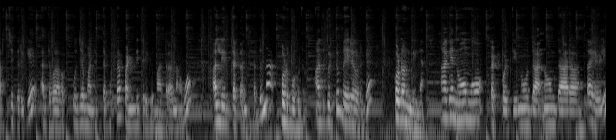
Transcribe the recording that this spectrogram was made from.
ಅರ್ಚಕರಿಗೆ ಅಥವಾ ಪೂಜೆ ಮಾಡಿರ್ತಕ್ಕಂಥ ಪಂಡಿತರಿಗೆ ಮಾತ್ರ ನಾವು ಅಲ್ಲಿರ್ತಕ್ಕಂತಹದನ್ನು ಕೊಡಬಹುದು. ಅದು ಬಿಟ್ಟು ಬೇರೆಯವ್ರಿಗೆ ಕೊಡೋಂಗಿಲ್ಲ. ಹಾಗೆ ನೋಮು ಕಟ್ಕೊಳ್ತೀವಿ ನೋ ದಾ, ನೋಮ್ ದಾರ ಅಂತ ಹೇಳಿ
